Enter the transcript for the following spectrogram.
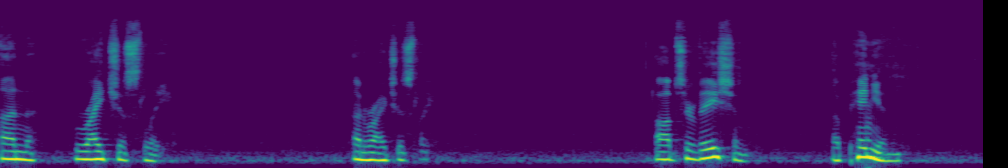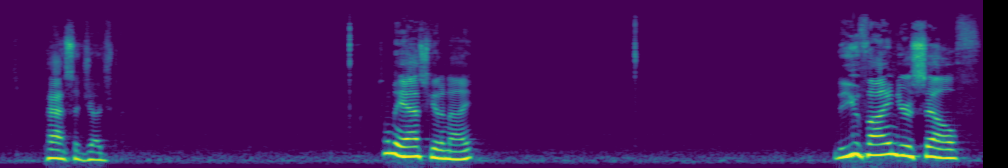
unrighteously. Unrighteously. Observation, opinion, pass a judgment. So let me ask you tonight do you find yourself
